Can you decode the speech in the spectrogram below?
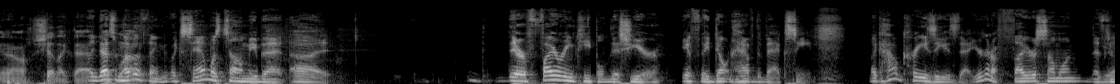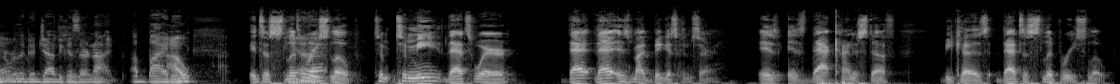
You know, shit like that. Like that's, another wild. thing. Like Sam was telling me that uh, they're firing people this year if they don't have the vaccine. Like how crazy is that? You're going to fire someone that's doing a really good job because they're not abiding. It's a slippery Yeah. slope. To to me, that's where that that is my biggest concern. Is is that kind of stuff because that's a slippery slope,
